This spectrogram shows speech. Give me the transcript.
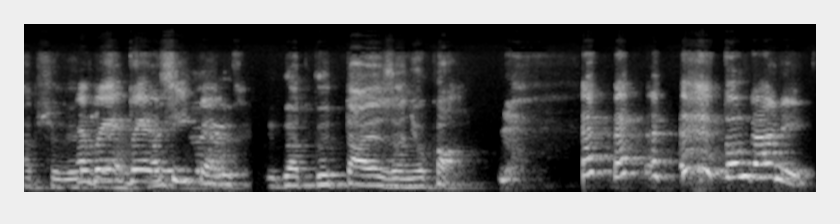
Absolutely. And wear, wear a seatbelt. You've got good tires on your car. Bongani.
